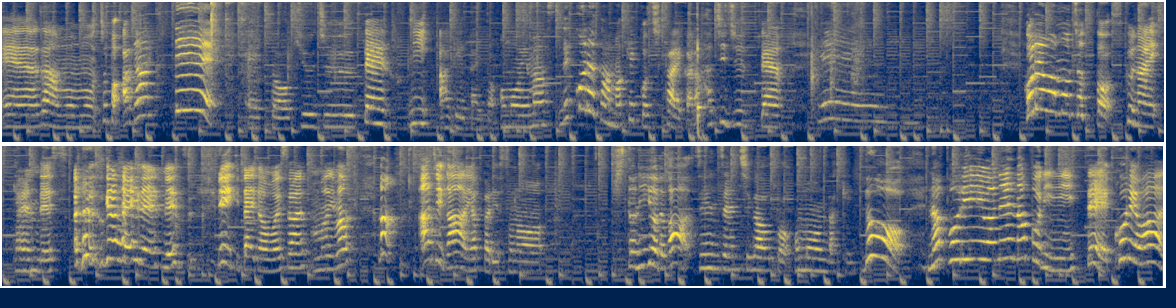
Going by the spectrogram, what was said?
えー、じゃあもうもうちょっと上がってえっ、ー、と90点に上げたいと思います。でこれがまあ結構近いから80点。えー。これはもうちょっと少ない点です。少ない点です。にいきたいと思います。まあ味がやっぱりその人によるが全然違うと思うんだけどナポリはねナポリに行ってこれは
